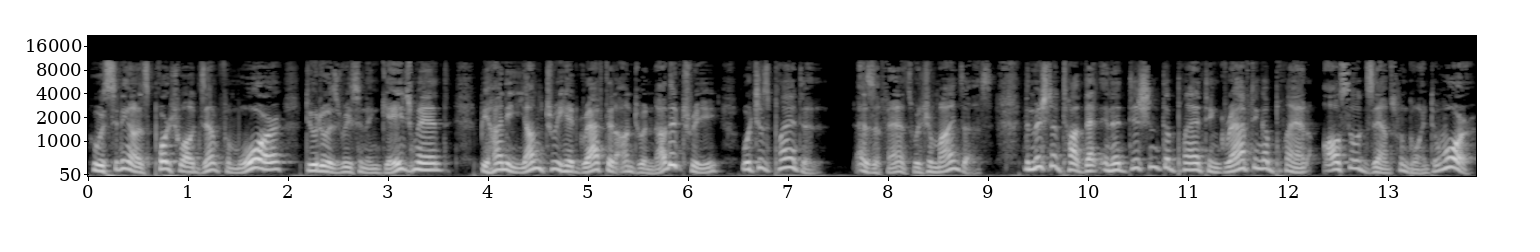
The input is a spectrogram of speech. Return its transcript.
who was sitting on his porch while exempt from war due to his recent engagement behind a young tree he had grafted onto another tree which was planted as a fence, which reminds us, the Mishnah taught that in addition to planting, grafting a plant also exempts from going to war.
